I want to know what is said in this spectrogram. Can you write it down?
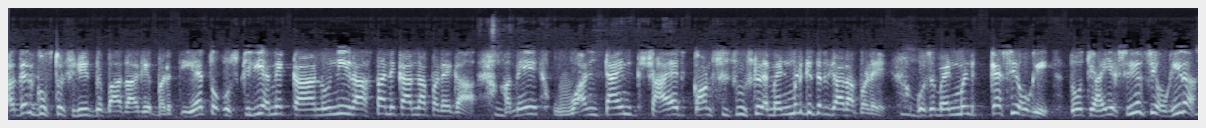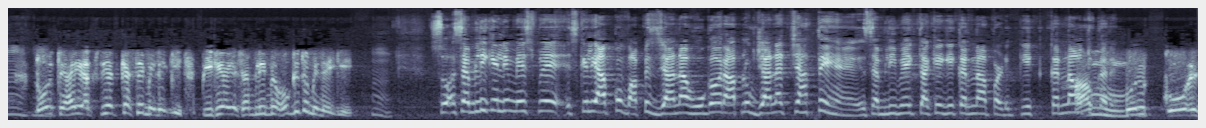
अगर गुफ्त शरीफ में बात आगे बढ़ती है तो उसके लिए हमें कानूनी रास्ता निकालना पड़ेगा। हमें वन टाइम शायद कॉन्स्टिट्यूशनल अमेंडमेंट की तरफ़ जाना पड़े। उस अमेंडमेंट कैसे होगी? दो तिहाई अक्सरियत से होगी ना? दो तिहाई अक्सरियत कैसे मिलेगी? पीटीआई असेंबली में होगी तो मिलेगी। सो असेंबली के लिए मैं इसमें इसके लिए आपको वापस जाना होगा और आप लोग जाना चाहते हैं असेंबली में ताकि ये करना पड़े ये करना हो तो हम करें। मुल्क को इस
